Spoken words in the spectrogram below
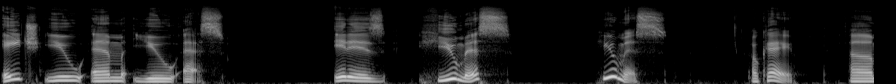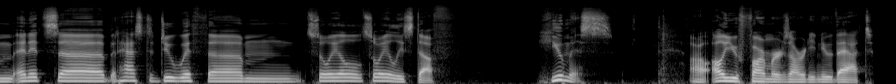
H U M U S. It is humus. Humus. Okay. Um, and it's uh, it has to do with um, soil, soily stuff. Humus. Uh, all you farmers already knew that.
